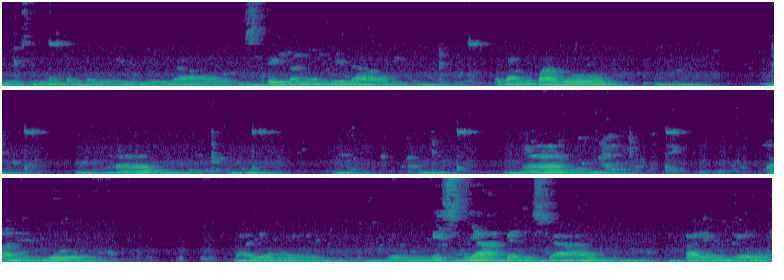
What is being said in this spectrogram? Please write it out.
Gusto nyo pagpaguhin ng ilaw, stay lang yung ilaw. Pabago-bago. Yan. Yan. Yan, may blue. Ah, yung, yung mist niya, pwede siyang high or low.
